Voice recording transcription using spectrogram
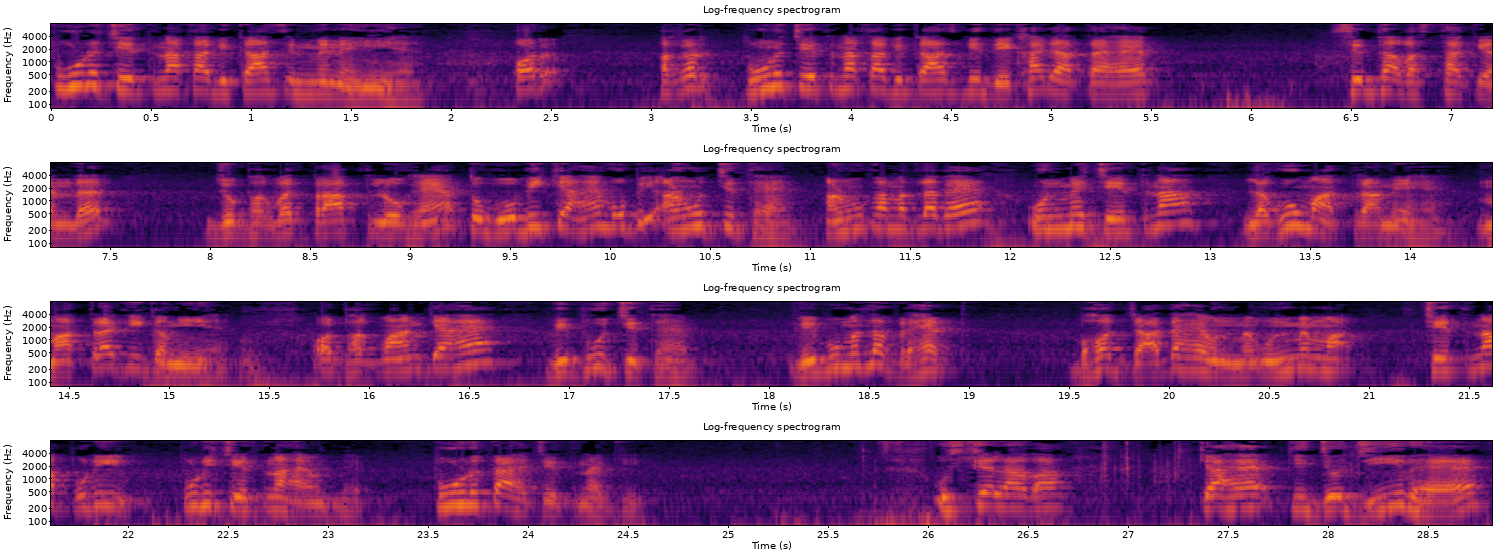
पूर्ण चेतना का विकास इनमें नहीं है। और अगर पूर्ण चेतना का विकास भी देखा जाता है सिद्ध अवस्था के अंदर जो भगवत प्राप्त लोग हैं तो वो भी क्या है? वो भी अणुचित है। अणु का मतलब है, उनमें चेतना लघु मात्रा में है, मात्रा की कमी है। और भगवान क्या है? विभूचित है। विभू मतलब वृहत। बहुत ज़्यादा है उनमें। उनमें चेतना पूरी पूरी चेतना है उनमें। पूर्णता है चेतना की। उसके अलावा क्या है कि जो जीव है,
